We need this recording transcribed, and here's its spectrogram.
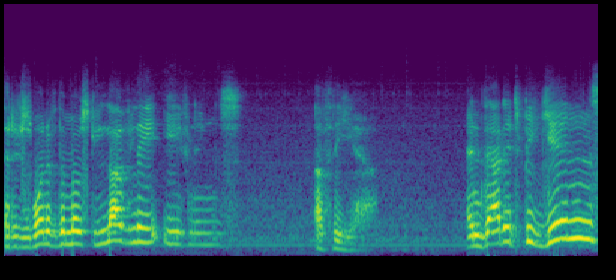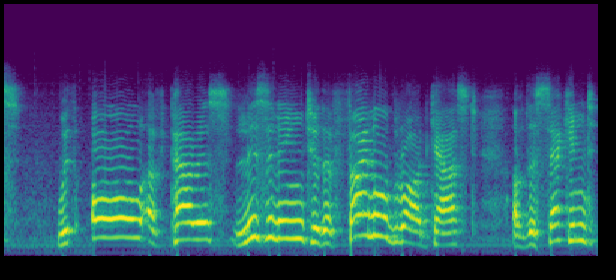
that it is one of the most lovely evenings of the year. And that it begins with all of Paris listening to the final broadcast of the Second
